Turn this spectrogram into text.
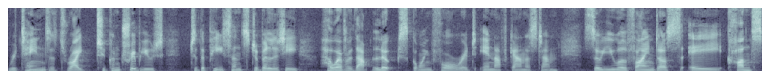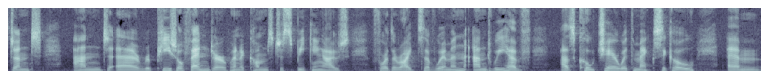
retains its right to contribute to the peace and stability, however that looks going forward in Afghanistan. So you will find us a constant and a repeat offender when it comes to speaking out for the rights of women. And we have, as co chair with Mexico, um,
